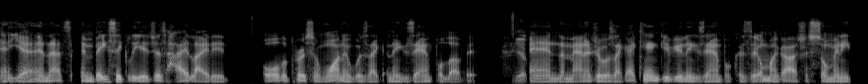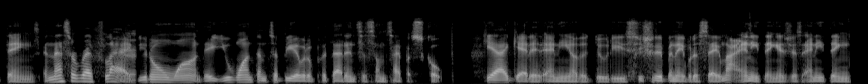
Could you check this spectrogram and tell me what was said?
And yeah, and that's and basically it just highlighted all the person wanted was like an example of it. Yep. And the manager was like, I can't give you an example because oh my gosh, there's so many things. And that's a red flag. Yeah. You don't want they you want them to be able to put that into some type of scope. Yeah, I get it. Any other duties. She should have been able to say, not anything, it's just anything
